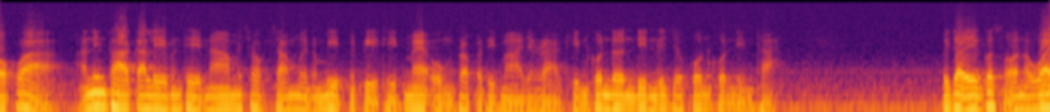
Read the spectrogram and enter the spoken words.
บอกว่าอนินทากาเลมันเทน้ำไม่ชอกช้ำเหมือนมีดไม่กรีดหินแม่องค์พระปฏิมาอย่างราคินคนเดินดินหรือจะพ้นคนนินทาพระเจ้าเองก็สอนเอาไว้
